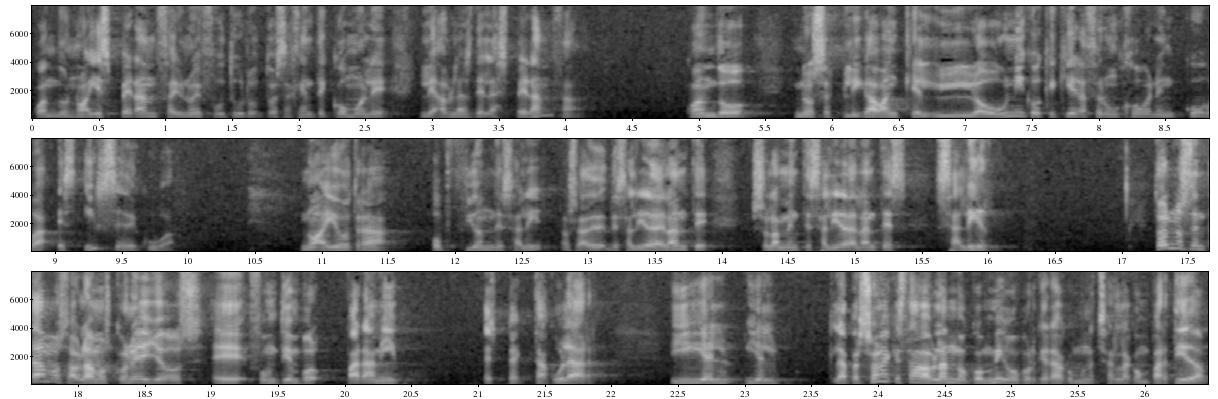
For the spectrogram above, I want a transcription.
cuando no hay esperanza y no hay futuro, toda esa gente, ¿cómo le, le hablas de la esperanza? Cuando nos explicaban que lo único que quiere hacer un joven en Cuba es irse de Cuba. No hay otra opción de salir, o sea, de salir adelante. Solamente salir adelante es salir Entonces nos sentamos, hablamos con ellos, eh, fue un tiempo para mí espectacular. Y, la persona que estaba hablando conmigo, porque era como una charla compartida,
